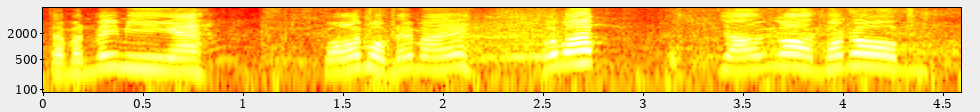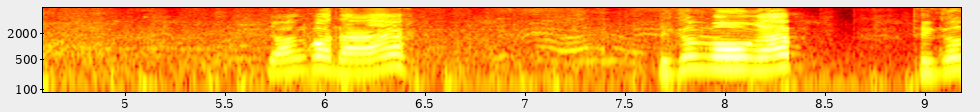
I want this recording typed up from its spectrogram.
แต่มันไม่มีไง บอกให้ผมได้ไหมเฮ้ยปั๊บยังก่อนพ่อหนมยังก่อนนะ ถึงก็งงครับ ถึงก็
